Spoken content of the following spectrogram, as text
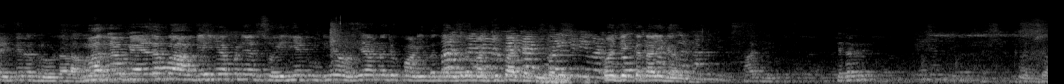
ਇੱਥੇ ਦਾ ਫਰੂਟ ਵਾਲਾ ਮਤਲਬ ਕਹਿਣ ਦਾ ਭਾਵ ਜਿਹੜੀਆਂ ਆਪਣੇ ਰਸੋਈ ਦੀਆਂ ਟੂਟੀਆਂ ਹੋਣਗੀਆਂ ਉਹਨਾਂ ਚੋਂ ਪਾਣੀ ਬੰਦਾ ਜਦੋਂ ਮੇਰੇ ਮਰਜ਼ੀ ਭਰ ਕੇ ਪੀ ਲਵੇ। ਕੋਈ ਦਿੱਕਤ ਵਾਲੀ ਗੱਲ ਨਹੀਂ। ਹਾਂਜੀ। ਕਿਦਾਂ ਕਰੇ ਅੱਛਾ।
